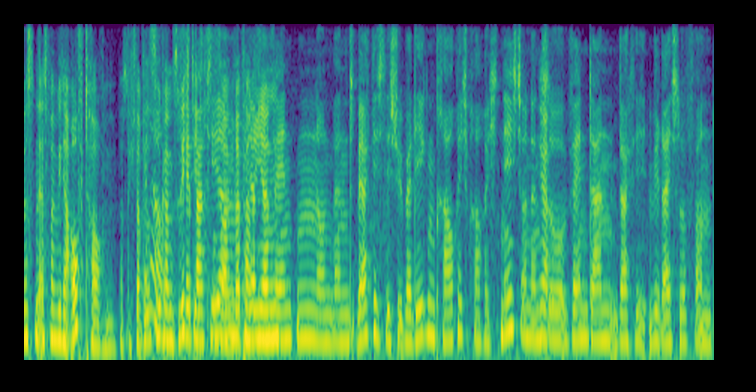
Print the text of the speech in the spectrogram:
müssen erstmal wieder auftauchen. Also ich glaube, genau. das ist so genau. ganz wichtig reparieren, zu sagen, reparieren. verwenden und dann wirklich sich überlegen, brauche ich, brauche ich nicht. Und dann ja. so, wenn dann wirklich vielleicht so von,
